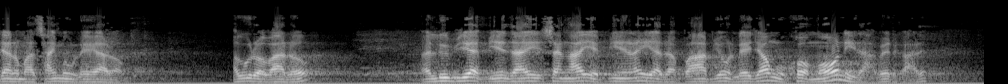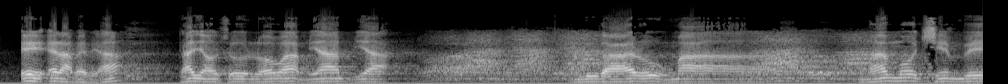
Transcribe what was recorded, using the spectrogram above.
ကျတော့မှဆိုင်းမုံလဲရတော့အခုတော့ဘာတော့အလူပြက်ပြင်ဆိုင်15ရက်ပြင်လိုက်ရတာဘာပြောလဲเจ้าကိုခော့မောနေတာပဲတခါလေအေးအဲ့ဒါပဲဗျာ ဒါကြောင့်ဆိုလောဘများပြလူသားတို့မှာငမ်းမောခြင်းပေ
